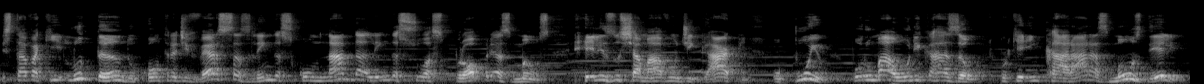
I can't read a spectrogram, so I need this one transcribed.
estava aqui lutando contra diversas lendas com nada além das suas próprias mãos. Eles o chamavam de Garp, o punho, por uma única razão. Porque encarar as mãos dele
